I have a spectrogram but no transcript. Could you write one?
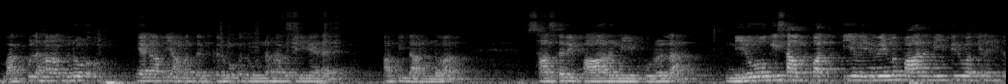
බක්කුල හාමුදුරුව ගැන අපි අමත කරමකද උන්වහන්සේ ගැන අපි දන්නවා. සසරි පාරමී පුරලා නිරෝගි සම්පත්තිය වෙනුවම පාරමී පිරුව කියලා හිට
